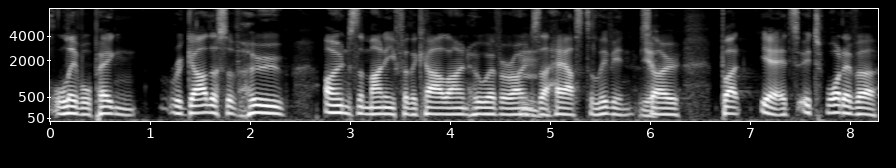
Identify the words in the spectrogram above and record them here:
level pegging, regardless of who owns the money for the car loan, whoever owns the house to live in. Yeah. So, but yeah, it's it's whatever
